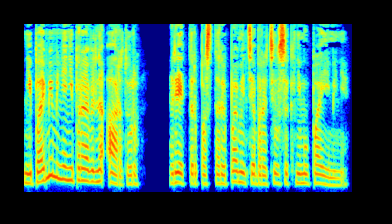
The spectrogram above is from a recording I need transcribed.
«Не пойми меня неправильно, Артур», — ректор по старой памяти обратился к нему по имени.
